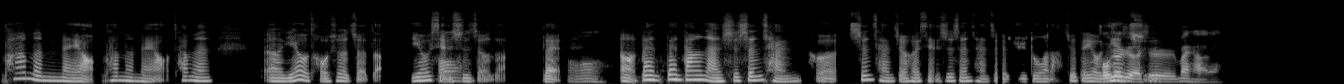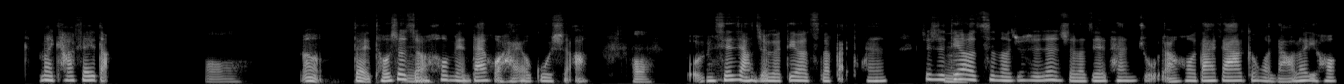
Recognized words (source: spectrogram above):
他们没有，他们没有，他们呃也有投射者的，也有显示哦者的，对。哦，嗯，但但当然是生产和生产者和显示生产者居多了，就得有投射，者是卖啥的？卖咖啡的。哦，嗯，对，投射者嗯，后面待会儿还有故事啊。好，我们先讲这个第二次的摆摊，就是第嗯二次呢，就是认识了这些摊主，然后大家跟我聊了以后，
